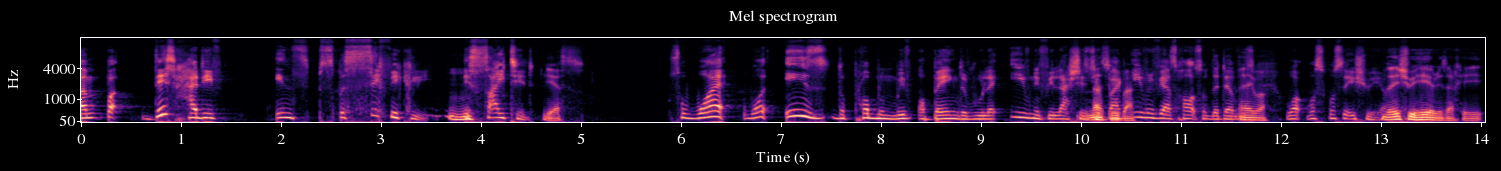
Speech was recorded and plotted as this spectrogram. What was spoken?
um, but this hadith in specifically Mm-hmm. is cited. Yes. So why what is the problem with obeying the ruler, even if he lashes That's you back, back, even if he has hearts of the devil? What, what's what's the issue here? The issue here is actually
